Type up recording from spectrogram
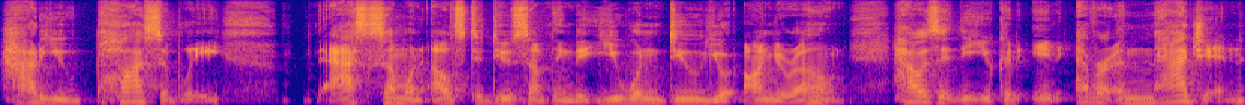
How do you possibly ask someone else to do something that you wouldn't do your, on your own? How is it that you could ever imagine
